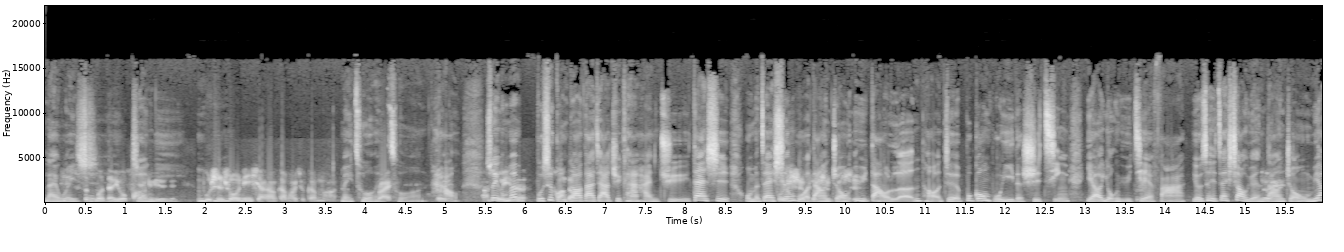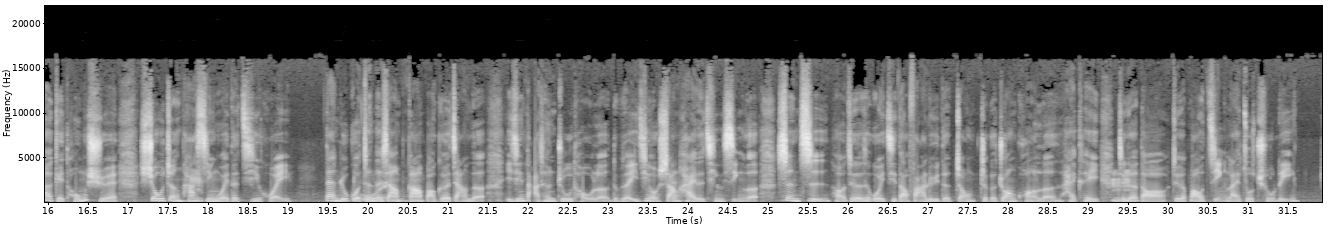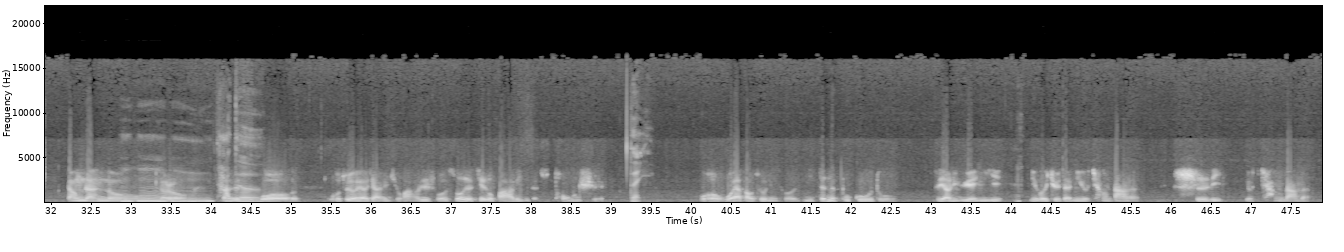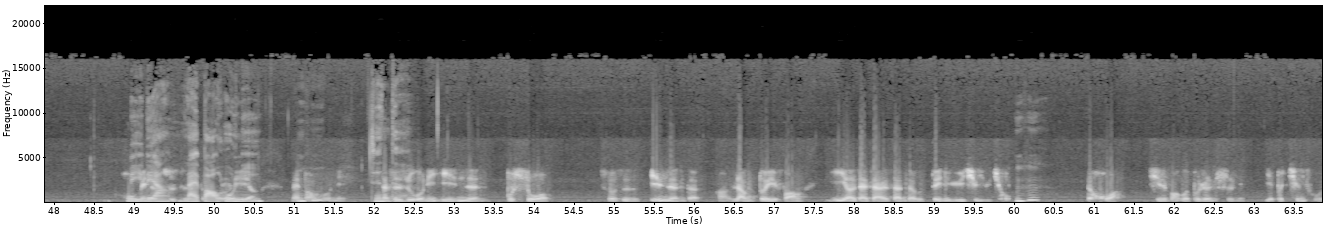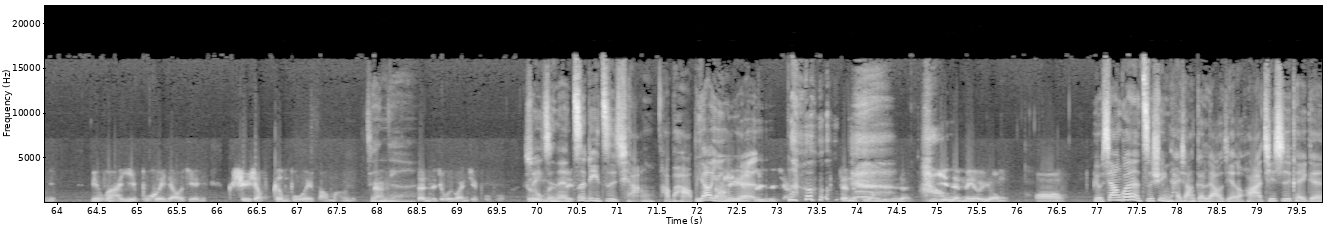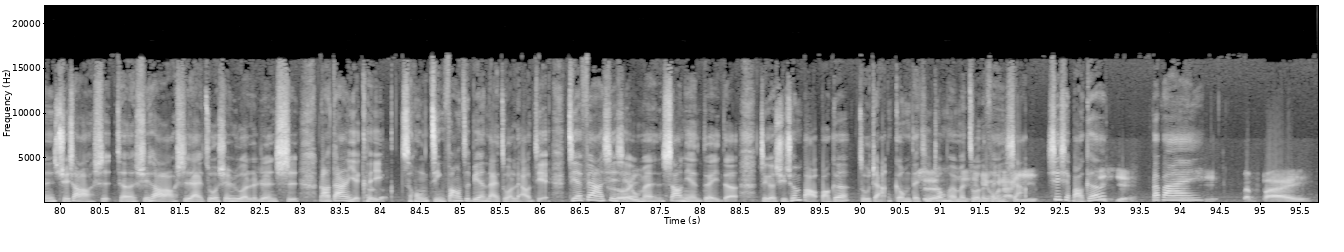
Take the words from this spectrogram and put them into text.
来维持，生活在有法律。不是说你想要干嘛就干嘛，没错没错。好，所以我们不是广告大家去看韩剧，但是我们在生活当中遇到了好这个不公不义的事情，也要勇于揭发。尤其在校园当中，我们要给同学修正他行为的机会。但如果真的像刚刚宝哥讲的，已经打成猪头了，对不对？已经有伤害的情形了，甚至好这个是危及到法律的状这个状况了，还可以这个到这个报警来做处理。当然喽，嘉荣、嗯，好的。我我最后要讲一句话，我就是说，所有接受霸凌的同学，对，我我要告诉你说，你真的不孤独，只要你愿意，你会觉得你有强大的势力，有强大的力量来保护你，来保护你。但是如果你隐忍不说，说是隐忍的啊，让对方一而再再而三的对你予取予求。其实宝贵不认识你，也不清楚你，明慧也不会了解你，学校更不会帮忙你，真的真的就会万劫不复。所以只能自立自强，好不好？不要隐忍，自立自强，真的不用隐忍，隐忍没有用哦。有相关的资讯，还想更了解的话，其实可以跟学校老师，呃，学校老师来做深入的认识。然后，当然也可以从警方这边来做了解。今天非常谢谢我们少年队的这个许春宝宝哥组长，跟我们的听众朋友们做的分享。谢谢宝哥，谢谢，拜拜，拜拜。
